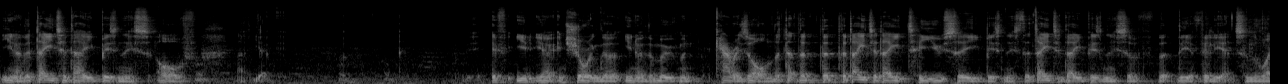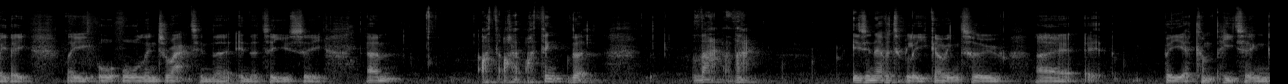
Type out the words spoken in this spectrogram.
you know the day-to-day business of uh, if you, know ensuring the you know the movement carries on the the, the, the day-to-day TUC business the day-to-day business of the, the affiliates and the way they they all, all interact in the in the TUC um, I, th- I think that that that is inevitably going to uh, be a competing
